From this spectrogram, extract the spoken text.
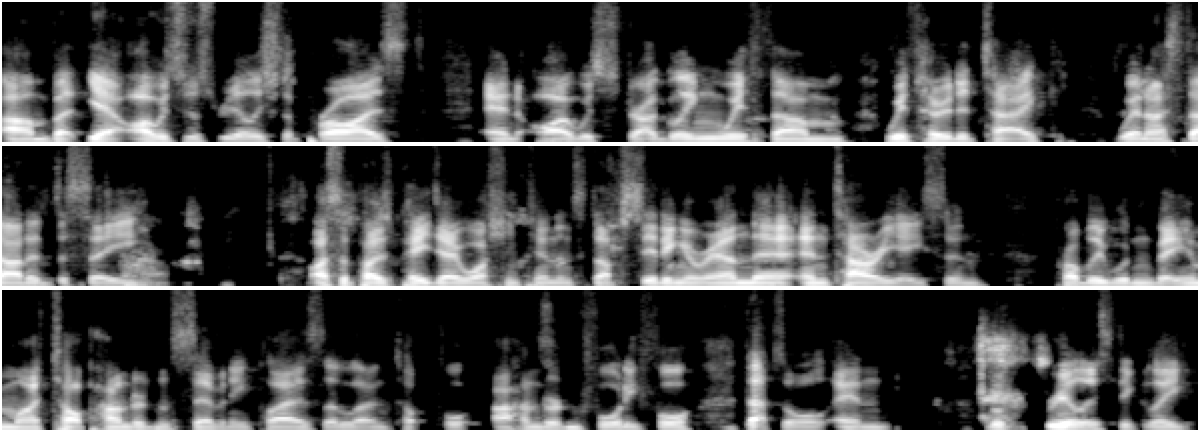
Um, but yeah, I was just really surprised and I was struggling with um with who to take when I started to see, I suppose PJ Washington and stuff sitting around there, and Tari Eason probably wouldn't be in my top 170 players, let alone top 144. That's all. And look, realistically,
